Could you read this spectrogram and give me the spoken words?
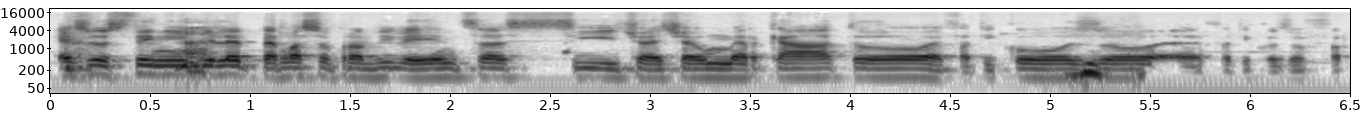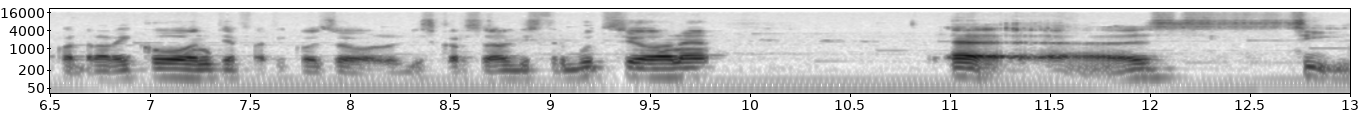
È sostenibile per la sopravvivenza, sì, cioè c'è un mercato, è faticoso, è faticoso far quadrare i conti, è faticoso il discorso della distribuzione. Eh, sì,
